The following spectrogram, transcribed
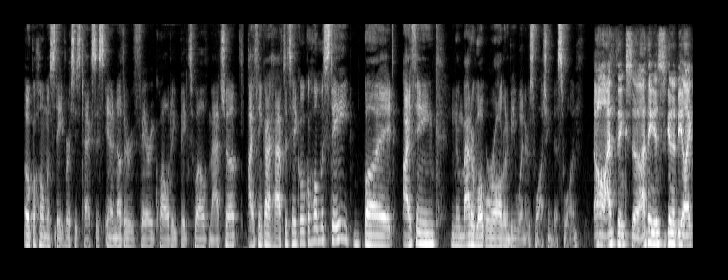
Oklahoma State versus Texas in another very quality Big 12 matchup. I think I have to take Oklahoma State, but I think no matter what, we're all going to be winners watching this one. Oh, I think so. I think this is going to be like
